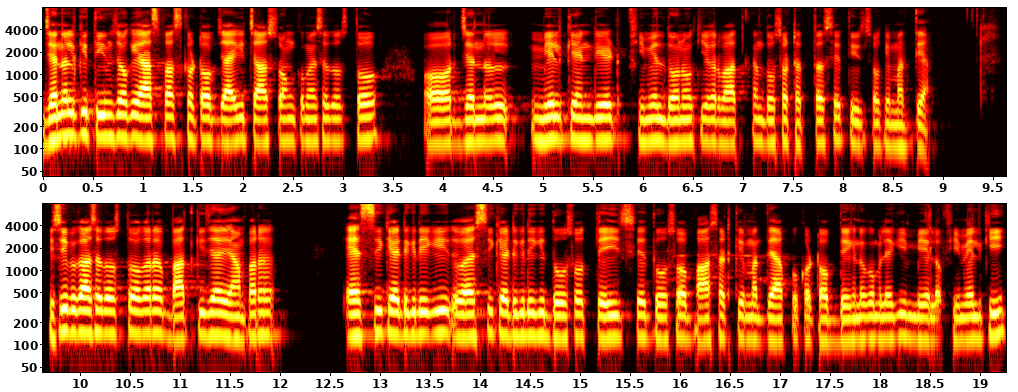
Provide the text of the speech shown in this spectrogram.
जनरल की तीन सौ के आसपास कट ऑफ़ जाएगी चार सौ अंकों में से दोस्तों। और जनरल मेल कैंडिडेट फीमेल दोनों की अगर बात करें दो सौ अठहत्तर से तीन सौ के मध्य। इसी प्रकार से दोस्तों अगर बात की जाए यहाँ पर एससी कैटेगरी की तो एससी कैटेगरी की 223 से दो सौ बासठ के मध्य आपको कट ऑफ़ देखने को मिलेगी मेल और फीमेल की।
